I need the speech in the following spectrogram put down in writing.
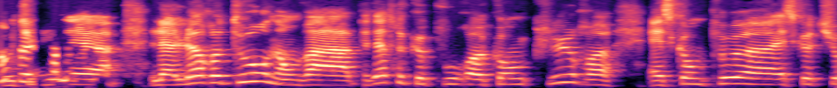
Ou tu voulais, euh, le, retourne, on va peut-être que pour euh, conclure, est-ce qu'on peut, est-ce que tu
